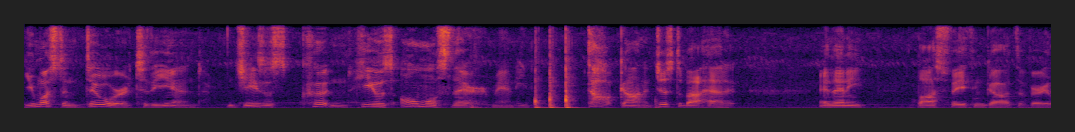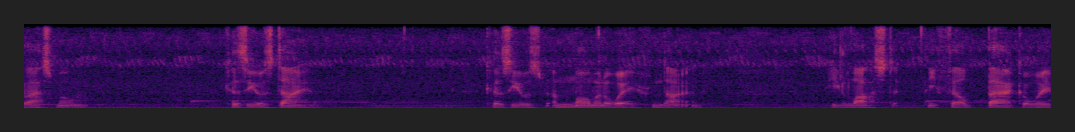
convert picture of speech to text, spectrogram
you must endure to the end. Jesus couldn't, he was almost there, man. He, doggone it, just about had it. And then he lost faith in God at the very last moment because he was dying. Because he was a moment away from dying. He lost it. He fell back away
